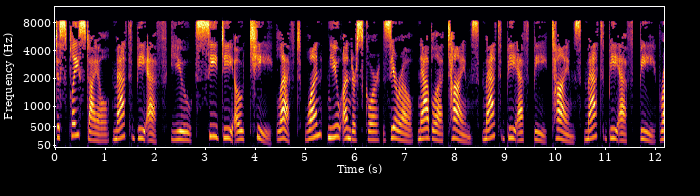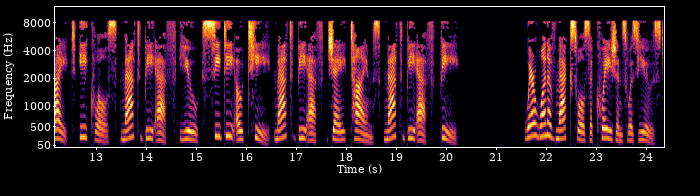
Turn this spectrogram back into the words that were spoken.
display style math BF U C D O T left 1 mu underscore 0 nabla times math BF B times math BF B right equals math BF U C D O T math BF J times math BF B where one of Maxwell's equations was used.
